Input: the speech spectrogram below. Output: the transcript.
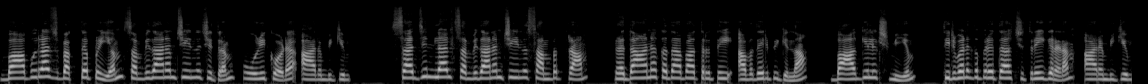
ബാബുരാജ് ഭക്തപ്രിയം സംവിധാനം ചെയ്യുന്ന ചിത്രം കോഴിക്കോട് ആരംഭിക്കും. സജിൻ ലാൽ സംവിധാനം ചെയ്യുന്ന സമ്പത്രാം റാം പ്രധാന കഥാപാത്രത്തെ അവതരിപ്പിക്കുന്ന ഭാഗ്യലക്ഷ്മിയും തിരുവനന്തപുരത്ത് ചിത്രീകരണം ആരംഭിക്കും.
